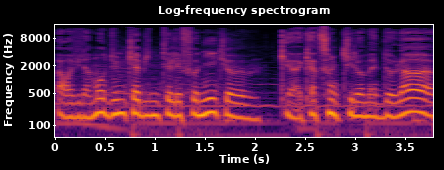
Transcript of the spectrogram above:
Alors évidemment, d'une cabine téléphonique euh, qui est à 4-5 km de là,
